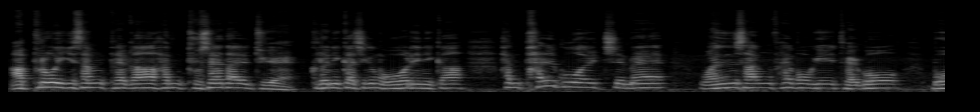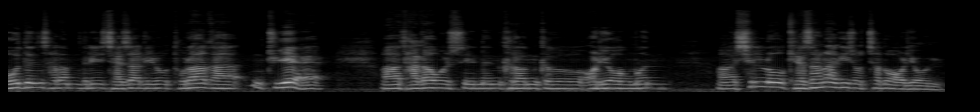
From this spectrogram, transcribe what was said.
앞으로 이 상태가 한 두세 달 뒤에 그러니까 지금 5월이니까 한 8, 9월쯤에 원상 회복이 되고 모든 사람들이 제자리로 돌아간 뒤에 아, 다가올 수 있는 그런 그 어려움은 아, 실로 계산하기조차도 어려운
